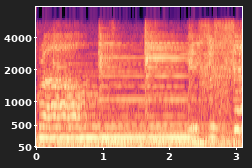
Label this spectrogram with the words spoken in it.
ground. It's a symbol,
